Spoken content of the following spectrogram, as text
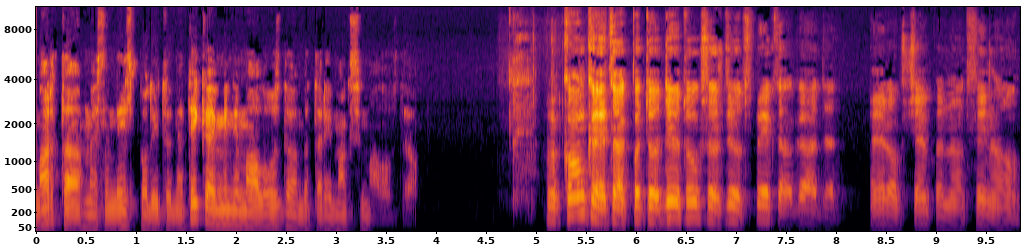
martā mēs izpildītu ne tikai minimālu uzdevumu, bet arī maksimālu uzdevumu. Konkrētāk par to 2025. gada Eiropas čempionāta fināla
